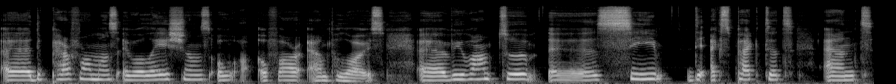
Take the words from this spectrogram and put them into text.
uh, the performance evaluations of, of our employees. Uh, we want to uh, see the expected and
